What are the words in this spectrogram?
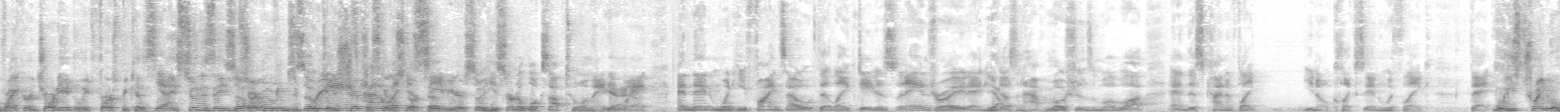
Riker and Geordi had to leave first because Yeah. as soon as they So- start moving debris, so the ship is kind of like to his savior, so he sort of looks up to him anyway. yeah. And then when he finds out that like Data's an android and he Yeah. doesn't have emotions and blah, blah and this kind of like you know clicks in with like that. Well, he's trying to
